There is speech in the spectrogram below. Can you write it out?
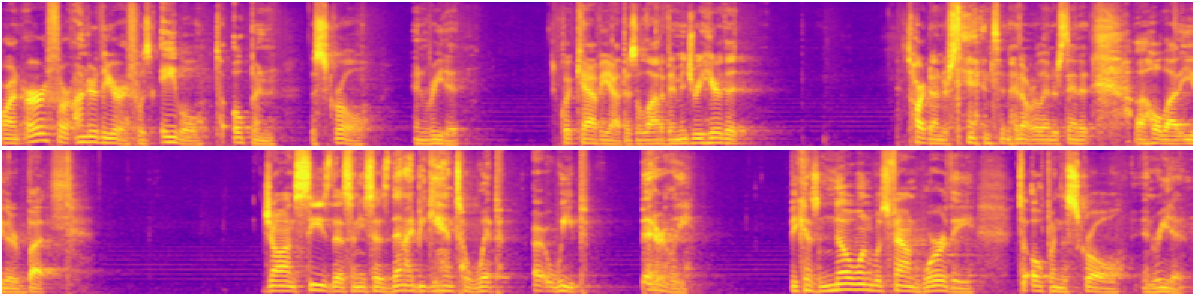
or on earth or under the earth was able to open the scroll and read it. Quick caveat there's a lot of imagery here that it's hard to understand, and I don't really understand it a whole lot either. But John sees this and he says, Then I began to whip, uh, weep bitterly because no one was found worthy to open the scroll and read it.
